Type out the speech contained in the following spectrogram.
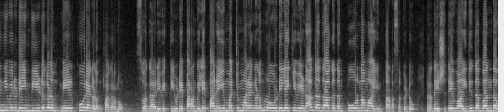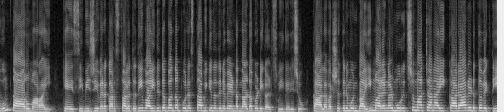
എന്നിവരുടെയും വീടുകളും മേൽക്കൂരകളും തകർന്നു. സ്വകാര്യ വ്യക്തിയുടെ പറമ്പിലെ പനയും മറ്റും മരങ്ങളും റോഡിലേക്ക് വീണ ഗതാഗതം പൂർണമായും തടസ്സപ്പെട്ടു. പ്രദേശത്തെ വൈദ്യുത ബന്ധവും താറുമാറായി. കെ എസ് സി ബി ജീവനക്കാർ സ്ഥലത്തെത്തി വൈദ്യുത ബന്ധം പുനഃസ്ഥാപിക്കുന്നതിന് വേണ്ട നടപടികൾ സ്വീകരിച്ചു. കാലവർഷത്തിന് മുൻപായി മരങ്ങൾ മുറിച്ചു മാറ്റാനായി കരാറെടുത്ത വ്യക്തി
